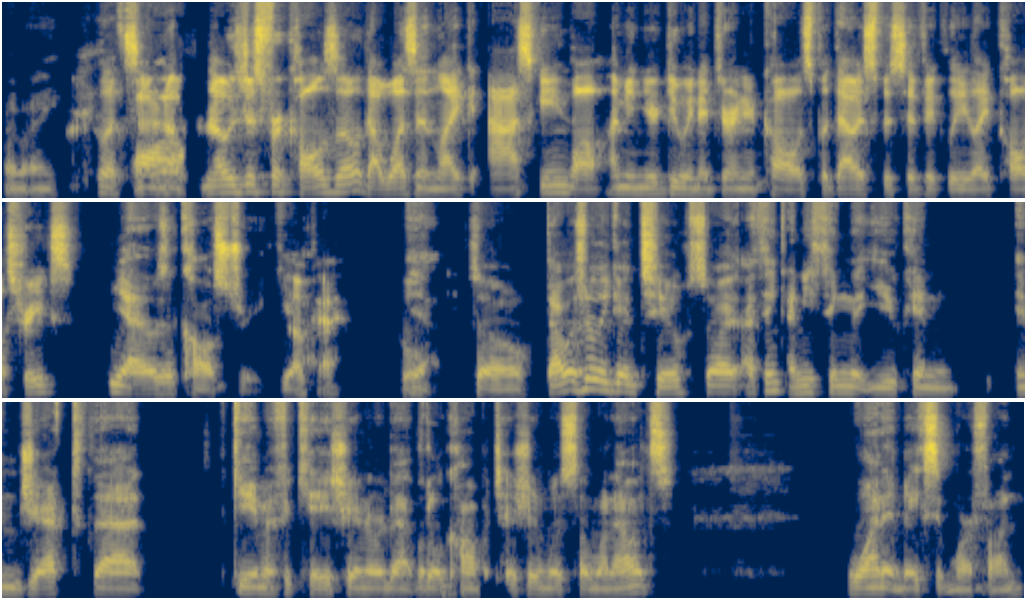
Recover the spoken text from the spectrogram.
my money. Let's uh, that was just for calls though? That wasn't like asking? Well i mean you're doing it during your calls but that was specifically like call streaks? Yeah it was a call streak yeah. Okay Cool. Yeah. So that was really good too. So I, I, think anything that you can inject that gamification or that little mm-hmm. competition with someone else, one, it makes it more fun.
